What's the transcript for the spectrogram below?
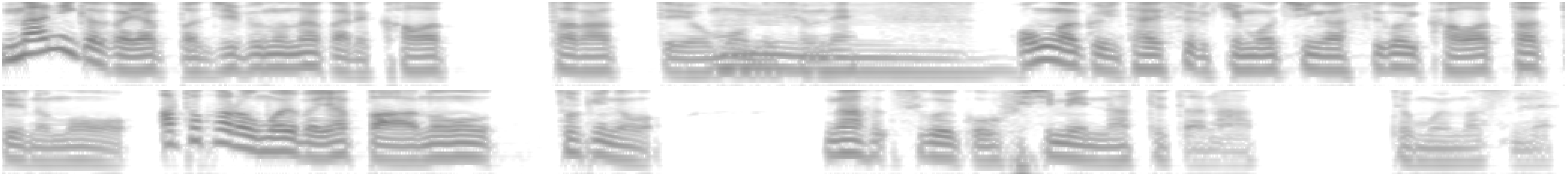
何かがやっぱ自分の中で変わったなって思うんですよね。ん音楽に対する気持ちがすごい変わったっていうのも後から思えばやっぱあの時のがすごいこう節目になってたなって思いますね。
